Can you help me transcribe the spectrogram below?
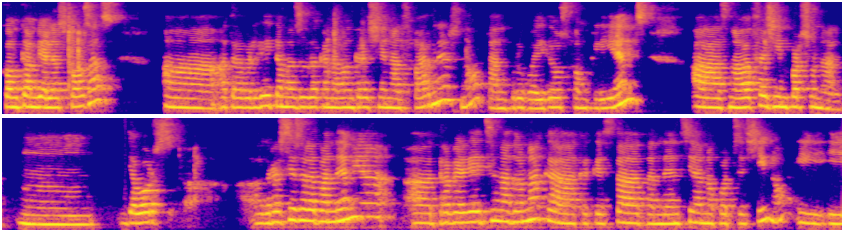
com canviar les coses. Eh, a Travelgate, a mesura que anaven creixent els partners, no? tant proveïdors com clients, eh, es anava afegint personal. Mm, llavors, gràcies a la pandèmia, eh, Travelgate se n'adona que, que aquesta tendència no pot ser així no? I, i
